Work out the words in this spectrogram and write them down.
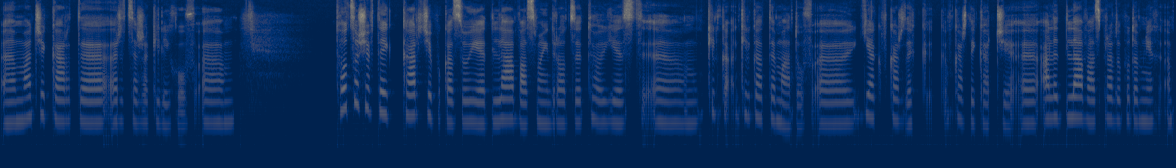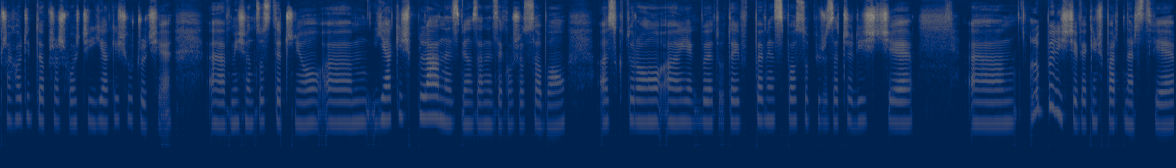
E, Macie kartę rycerza kielichów. To, co się w tej karcie pokazuje dla Was, moi drodzy, to jest kilka, kilka tematów, e, jak w, każdych, w każdej karcie, e, ale dla Was prawdopodobnie ch- przechodzi do przeszłości jakieś uczucie e, w miesiącu styczniu, jakieś plany związane z jakąś osobą, z którą jakby tutaj w pewien sposób już zaczęliście lub byliście w jakimś partnerstwie.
